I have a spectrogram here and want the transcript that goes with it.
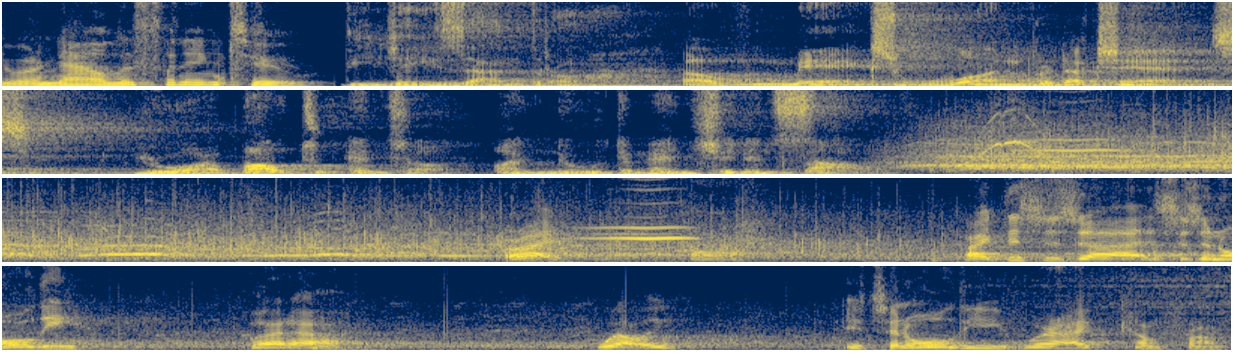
You are now listening to DJ Zandro of Mix One Productions. You are about to enter a new dimension in sound. All right, uh, all right. This is uh, this is an oldie, but uh, well, it's an oldie where I come from.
